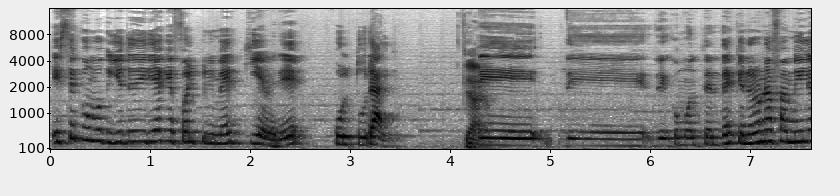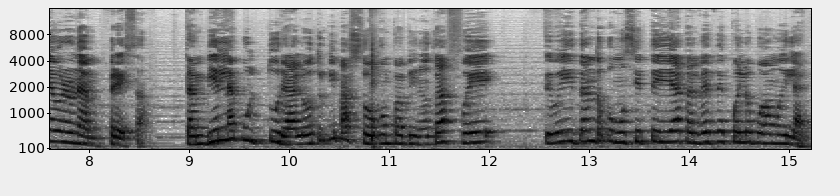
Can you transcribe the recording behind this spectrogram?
ese como que yo te diría que fue el primer quiebre cultural. Claro. De, de, de como entender que no era una familia, pero era una empresa. También la cultura, lo otro que pasó con Papinota fue, te voy dando como cierta idea, tal vez después lo podamos hilar.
